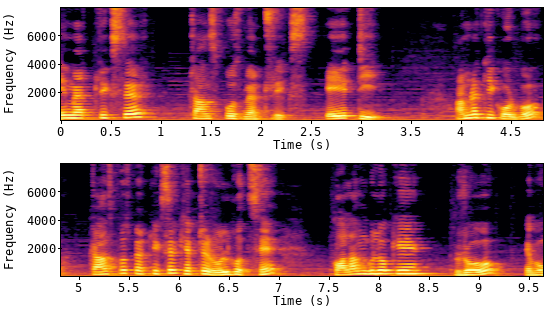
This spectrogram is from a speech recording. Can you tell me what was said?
এ ম্যাট্রিক্সের ট্রান্সপোজ ম্যাট্রিক্স এ টি আমরা কি করব? ট্রান্সপোজ ম্যাট্রিক্সের ক্ষেত্রে রুল হচ্ছে কলামগুলোকে রো এবং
